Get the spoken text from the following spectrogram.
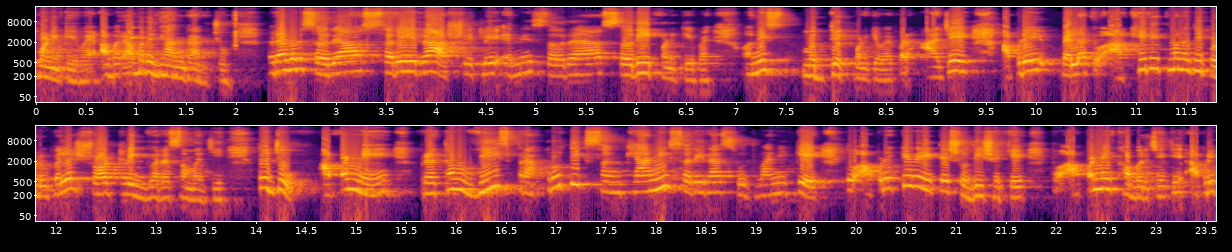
પણ કહેવાય. આ બરાબર ધ્યાન રાખજો. બરાબર સરા સરેરાશ એટલે એને સરાસરી પણ કહેવાય અને મધ્યક પણ કહેવાય. પણ આજે આપણે પહેલા તો આખી રીતમાં નથી પડવું. પહેલાં શોર્ટ ટ્રીક દ્વારા સમજીએ. તો જો આપણને પ્રથમ વીસ પ્રાકૃતિક સંખ્યાની સરેરાશ શોધવાની કે, તો આપણે કેવી રીતે શોધી શકીએ? તો આપણને ખબર છે કે આપણી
